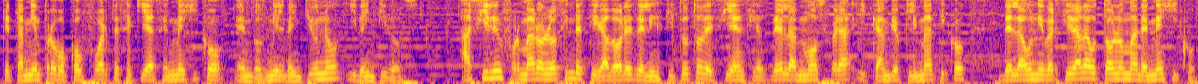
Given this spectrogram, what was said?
que también provocó fuertes sequías en México en 2021 y 2022. Así lo informaron los investigadores del Instituto de Ciencias de la Atmósfera y Cambio Climático de la Universidad Autónoma de México,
